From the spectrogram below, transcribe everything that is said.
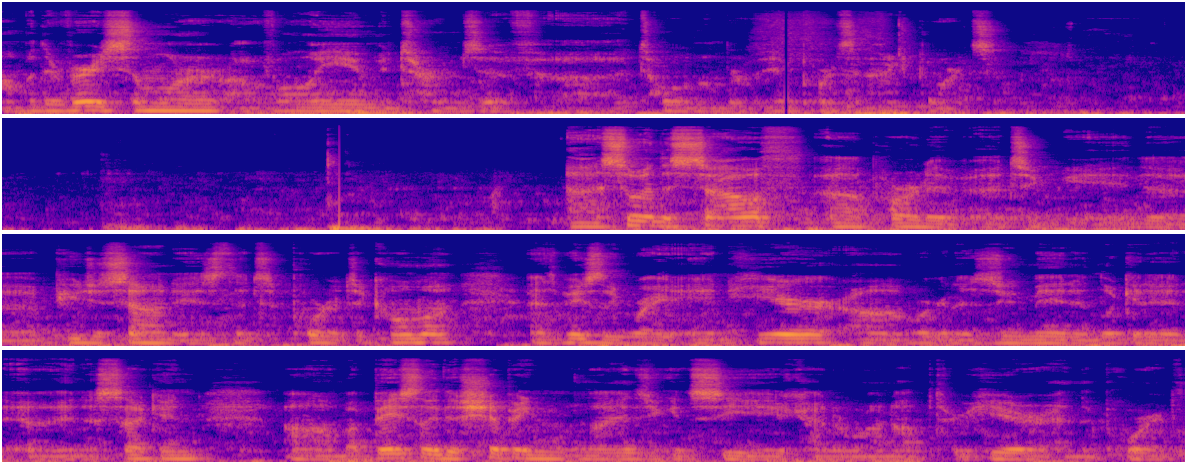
Um, but they're very similar volume in terms of total number of imports and exports. Uh, so in the south uh, part of uh, the Puget Sound is the port of Tacoma. It's basically right in here. Um, we're going to zoom in and look at it uh, in a second. Um, but basically the shipping lines you can see kind of run up through here and the port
